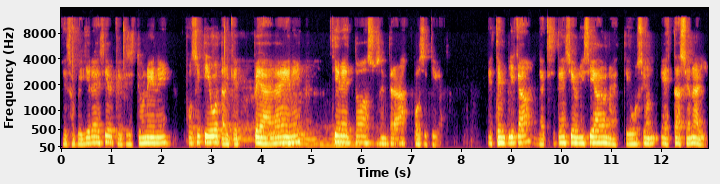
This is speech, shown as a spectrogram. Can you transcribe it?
¿Eso qué quiere decir? Que existe un n positivo tal que P a la n tiene todas sus entradas positivas. Esto implica la existencia unicidad de una distribución estacionaria.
